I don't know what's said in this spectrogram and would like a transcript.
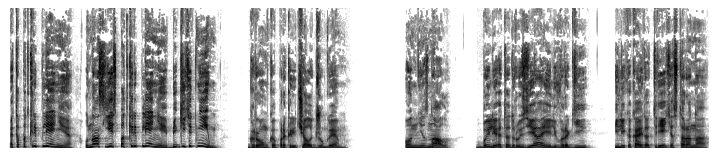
Это подкрепление! У нас есть подкрепление! Бегите к ним!» Громко прокричал Джугэм. Он не знал, были это друзья или враги, или какая-то третья сторона.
